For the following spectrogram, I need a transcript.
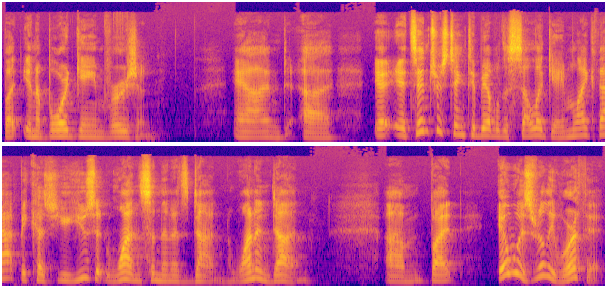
but in a board game version, and uh, it, it's interesting to be able to sell a game like that because you use it once and then it's done, one and done. Um, but it was really worth it.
